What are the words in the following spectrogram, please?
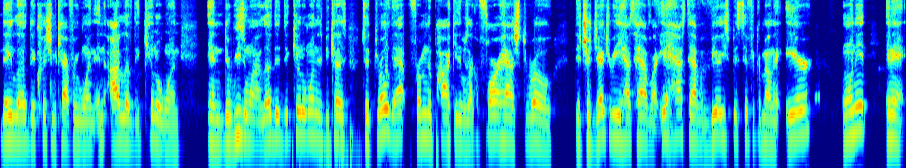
they love the Christian McCaffrey one, and I love the Kittle one. And the reason why I love the, the Kittle one is because to throw that from the pocket, it was like a far hash throw. The trajectory has to have like it has to have a very specific amount of air on it, and it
